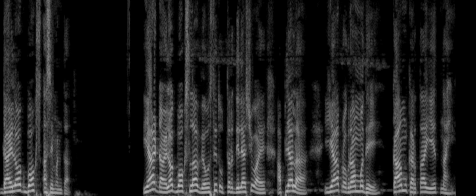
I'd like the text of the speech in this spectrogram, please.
डायलॉग बॉक्स असे म्हणतात. या डायलॉग बॉक्सला व्यवस्थित उत्तर दिल्याशिवाय आपल्याला या प्रोग्राममध्ये काम करता येत नाही.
